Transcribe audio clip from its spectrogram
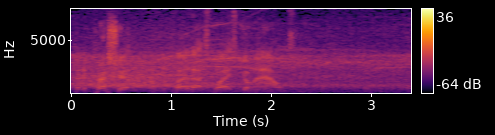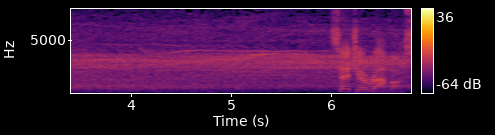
Bit of pressure on the player, that's why it's gone out. Sergio Ramos.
